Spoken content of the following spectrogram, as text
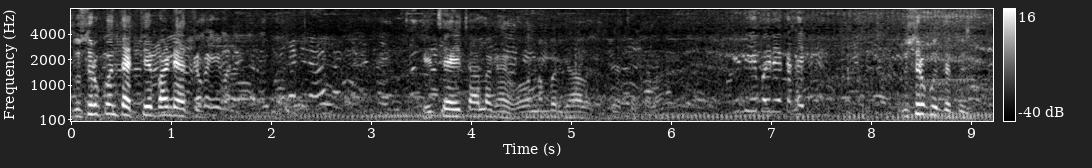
दुसरं कोणत्या आहेत? ते बांडे आहेत का? ह्याच्या ह्याच्या अलग आहे हो नंबर घ्यावा लागतो त्याला. दुसरं कोणतं आहे तुझं?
